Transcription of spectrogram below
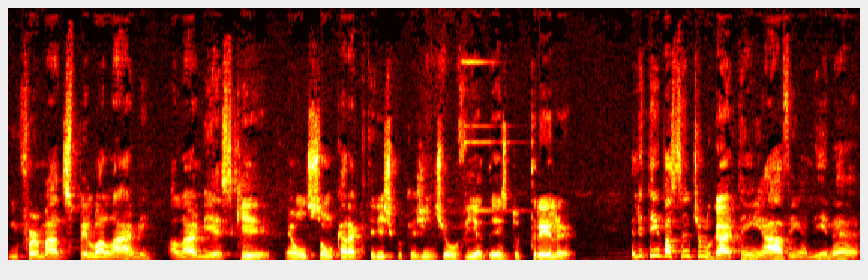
informados pelo alarme, alarme esse que é um som característico que a gente ouvia desde o trailer ele tem bastante lugar. Tem Aven ali, né?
